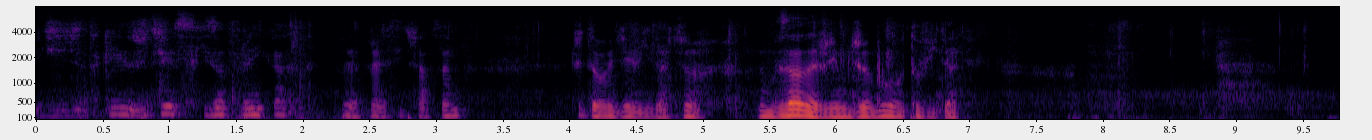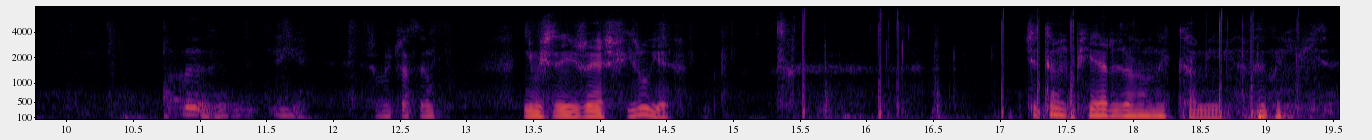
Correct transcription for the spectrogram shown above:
Widzicie, że takie jest życie schizofrenika w depresji czasem. Czy to będzie widać? No, zależy mi, żeby było to widać. Ale żeby czasem nie myśleli, że ja świruję. Gdzie ten pierdolony kamień? Tego nie widzę.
